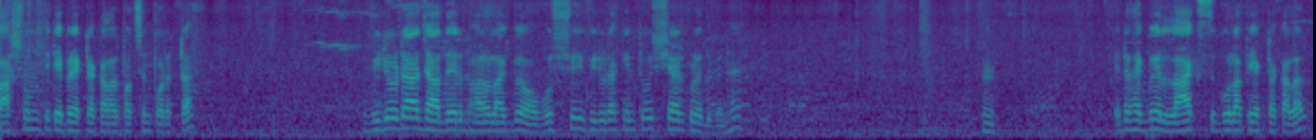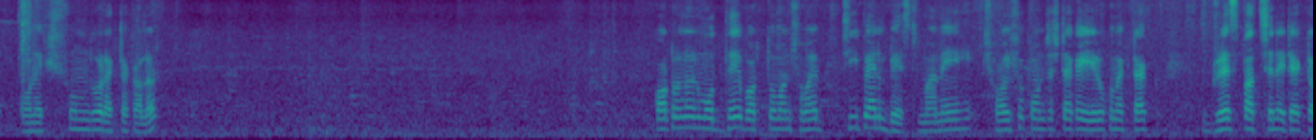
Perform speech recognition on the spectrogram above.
বাসন্তী টাইপের একটা কালার পাচ্ছেন পরেরটা। ভিডিওটা যাদের ভালো লাগবে অবশ্যই ভিডিওটা কিন্তু শেয়ার করে দেবেন হ্যাঁ? হুম। এটা থাকবে লাক্স গোলাপি একটা কালার, অনেক সুন্দর একটা কালার। কটনের মধ্যে বর্তমান সময় চিপ অ্যান্ড বেস্ট মানে ছয়শো পঞ্চাশ টাকায় এরকম একটা ড্রেস পাচ্ছেন, এটা একটা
